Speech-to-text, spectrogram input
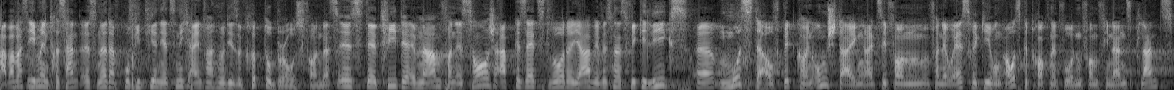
Aber was eben interessant ist, ne, da profitieren jetzt nicht einfach nur diese Crypto-Bros von. Das ist der Tweet, der im Namen von Assange abgesetzt wurde. Ja, wir wissen, dass WikiLeaks äh, musste auf Bitcoin umsteigen, als sie vom, von der US-Regierung ausgetrocknet wurden vom Finanzplatz.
